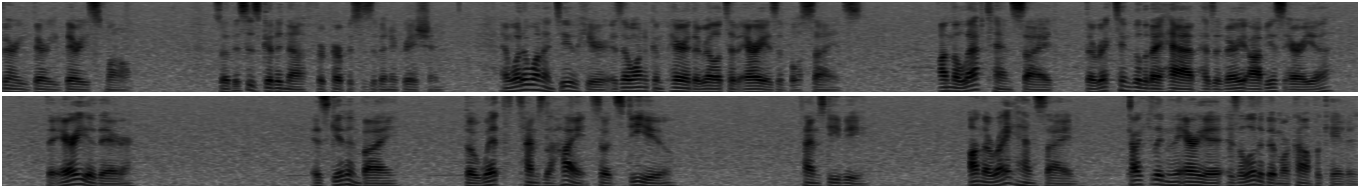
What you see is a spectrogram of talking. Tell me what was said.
very, very, very small. So this is good enough for purposes of integration. And what I want to do here is I want to compare the relative areas of both sides. On the left hand side, the rectangle that I have has a very obvious area. The area there is given by the width times the height, so it's du times dv. On the right hand side, calculating the area is a little bit more complicated.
